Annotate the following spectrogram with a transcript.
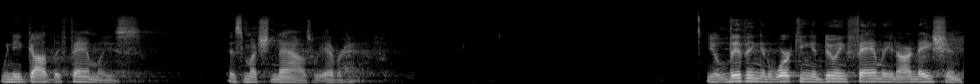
we need godly families as much now as we ever have. You know, living and working and doing family in our nation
